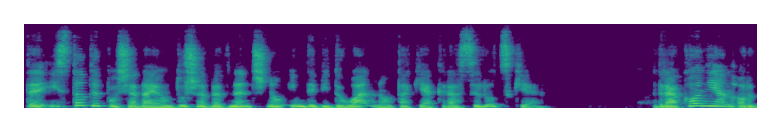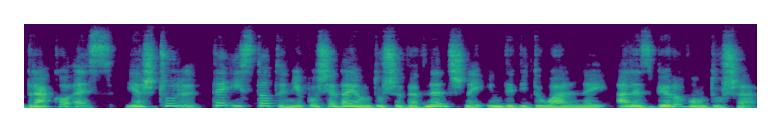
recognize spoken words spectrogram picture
Te istoty posiadają duszę wewnętrzną indywidualną, tak jak rasy ludzkie. Draconian or Draco S. Jaszczury, te istoty nie posiadają duszy wewnętrznej, indywidualnej, ale zbiorową duszę.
